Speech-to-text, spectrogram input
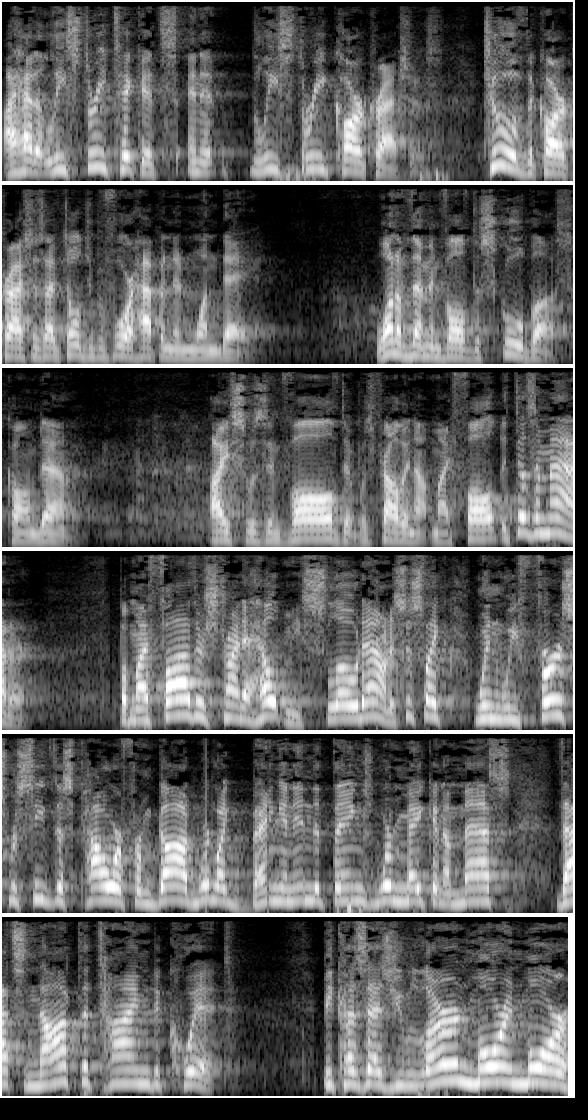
I had at least three tickets and at least three car crashes. Two of the car crashes, I've told you before, happened in one day. One of them involved a school bus. Calm down. Ice was involved. It was probably not my fault. It doesn't matter. But my father's trying to help me slow down. It's just like when we first receive this power from God, we're like banging into things, we're making a mess. That's not the time to quit. Because as you learn more and more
